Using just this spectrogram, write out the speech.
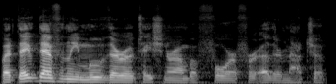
But they've definitely moved their rotation around before for other matchups.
